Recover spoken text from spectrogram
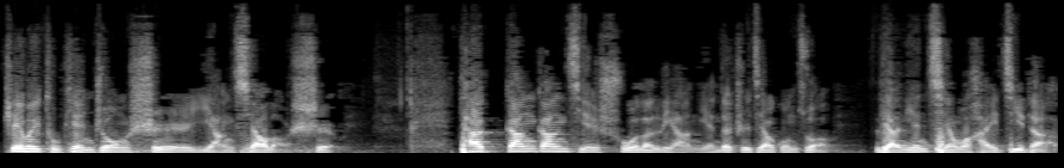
这位图片中是杨潇老师，他刚刚结束了两年的支教工作。两年前我还记得，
